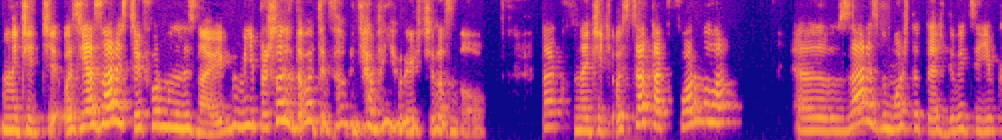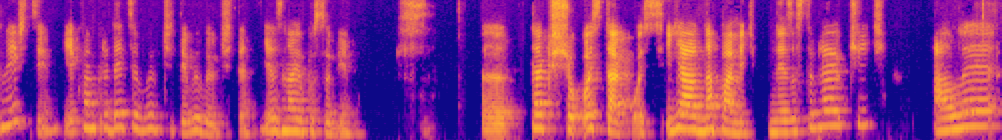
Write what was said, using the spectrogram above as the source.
Значить, ось я зараз цієї формули не знаю. Якби мені прийшлося здавати екзамен, я б її вивчила знову. Так, значить, ось ця так формула. Е, Зараз ви можете теж дивитися її в книжці. Як вам прийдеться вивчити, ви вивчите. Я знаю по собі. Е, Так що ось так ось. Я на пам'ять не заставляю вчити, але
